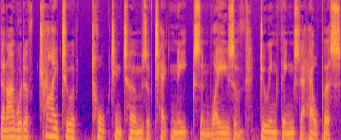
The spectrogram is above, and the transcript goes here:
then I would have tried to have talked in terms of techniques and ways of doing things to help us.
